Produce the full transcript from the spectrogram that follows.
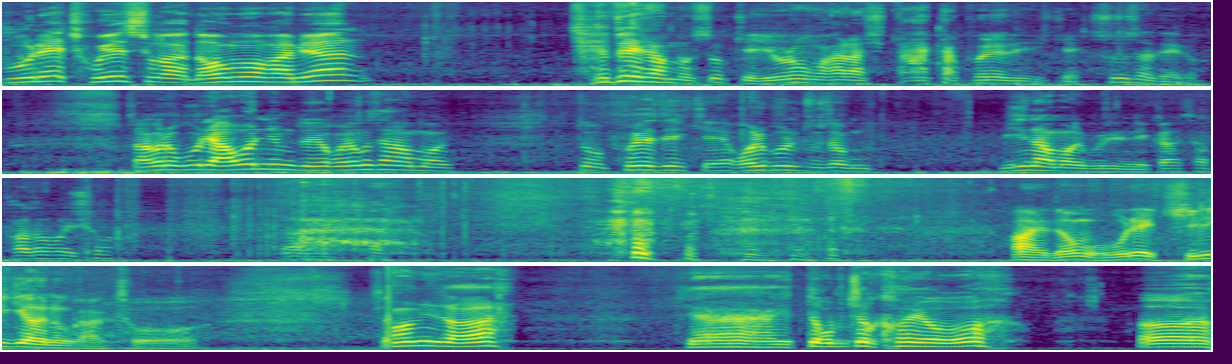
분의 조회수가 넘어가면 제대로 한번 쏠게 요런 거 하나씩 딱딱 보여드릴게 순서대로 자 그럼 우리 아버님도 이거 영상 한번 또 보여드릴게요. 얼굴도 좀 미남 얼굴이니까. 자 받아보시오. 아. 너무 오래 길게 하는 것 같아. 합니다. 야 이때 엄청 커요. 어,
